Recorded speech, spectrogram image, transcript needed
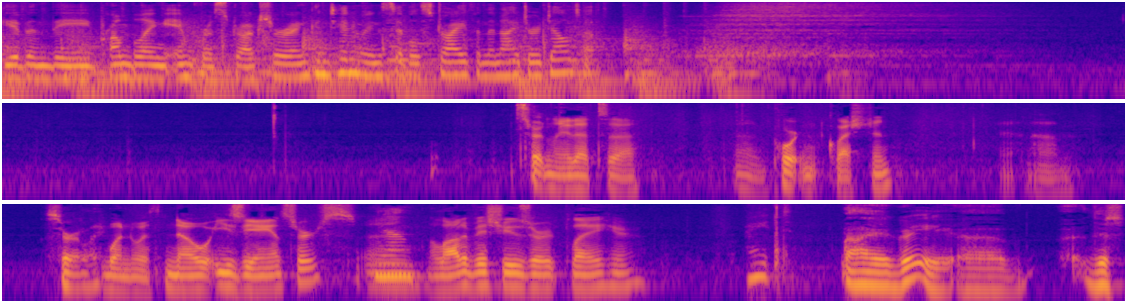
given the crumbling infrastructure and continuing civil strife in the Niger Delta? Certainly, that's a, an important question. And, um, Certainly. one with no easy answers. Yeah. A lot of issues are at play here. Right. I agree. Uh, this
